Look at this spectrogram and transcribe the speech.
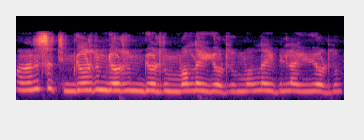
Ananı satayım gördüm gördüm gördüm vallahi gördüm vallahi billahi gördüm.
